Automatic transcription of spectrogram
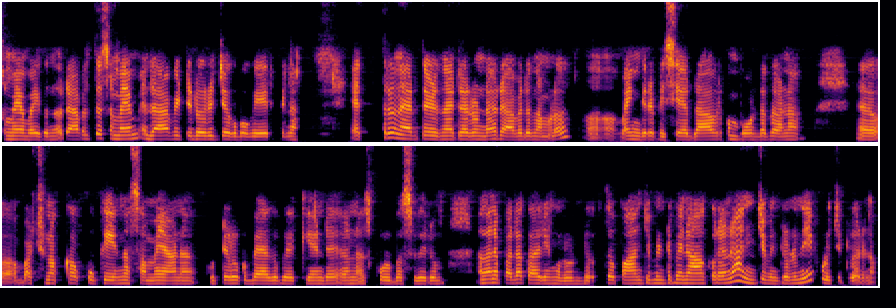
സമയം വൈകുന്നു. രാവിലത്തെ സമയം എല്ലാ വീട്ടിലും ഒരു ജഗ പോകുകയായിരിക്കില്ല. എത്ര നേരത്തെ എഴുന്നേറ്റാലുണ്ടാവും രാവിലെ നമ്മൾ ഭയങ്കര ബിസി എല്ലാവർക്കും പോകേണ്ടതാണ്. ഭക്ഷണമൊക്കെ കുക്ക് ചെയ്യുന്ന സമയമാണ് കുട്ടികൾക്ക് ബാഗ് പാക്ക് ചെയ്യേണ്ടതാണ്. സ്കൂൾ ബസ് വരും. അങ്ങനെ പല കാര്യങ്ങളുണ്ട്. ഇപ്പോൾ അഞ്ച് മിനിറ്റ് പിന്നെ ആക്കുറാൻ അഞ്ച് മിനിറ്റ് കൊണ്ട് നീ കുളിച്ചിട്ട് വരണം.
